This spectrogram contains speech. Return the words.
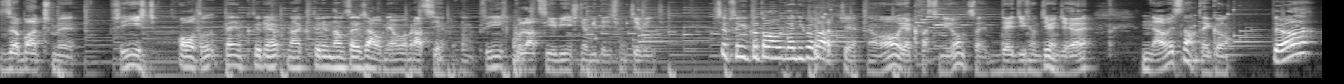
Zobaczmy. Przynieść... O, to ten, który, na którym nam zależało, miałem rację. Przynieść kolację więźniowi D99. Jeszcze przygotował dla niego żarcie. O, jak fascynujące. D99, e? Nawet znam tego. Ta?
